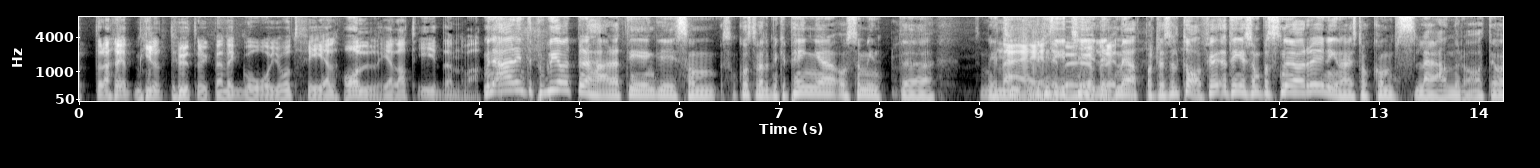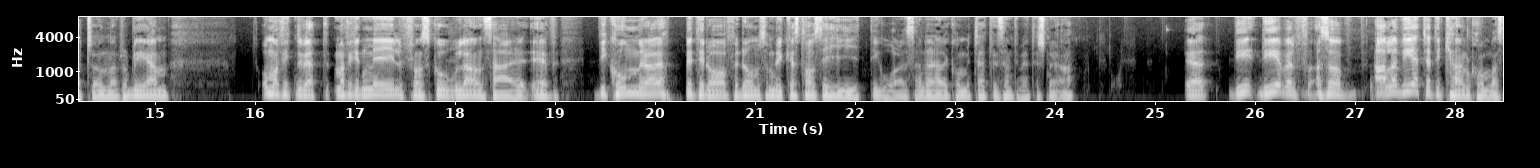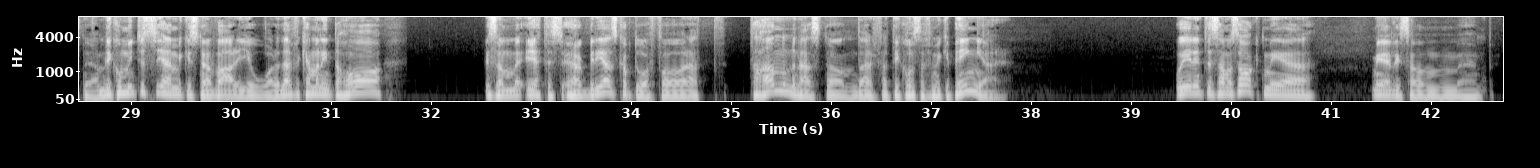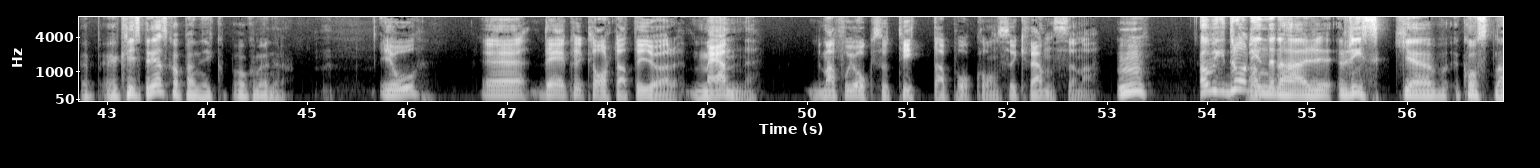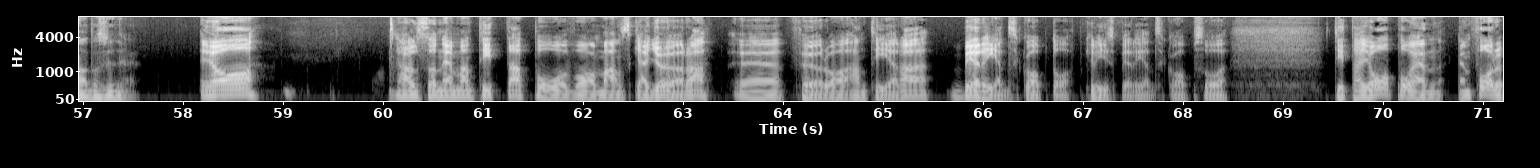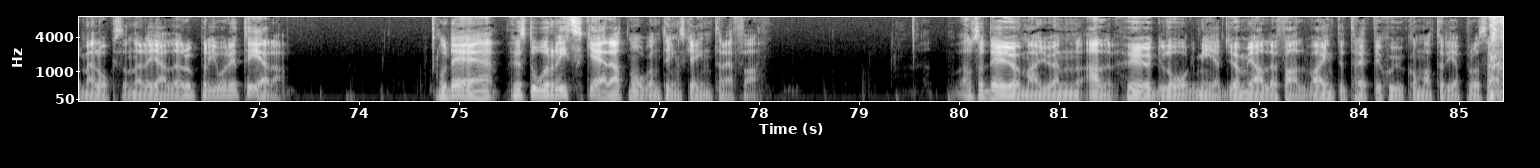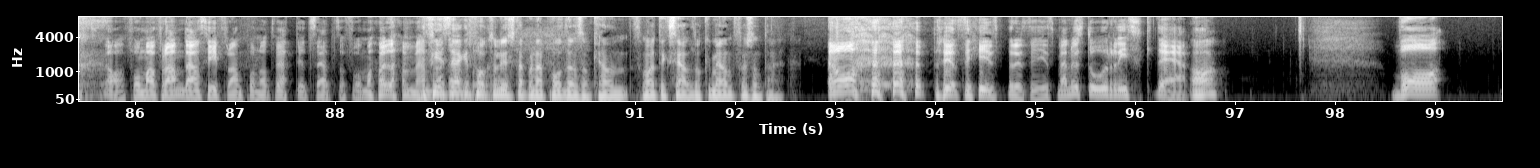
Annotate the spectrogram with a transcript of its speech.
Puttrar ett milt uttryck, men det går ju åt fel håll hela tiden. va. Men är inte problemet med det här att det är en grej som, som kostar väldigt mycket pengar och som inte... Som är Nej, det finns det inget tydligt inte. mätbart resultat. För jag, jag tänker som på snöröjningen här i Stockholms län då, att det har varit sådana problem. Och man fick, du vet, man fick ett mail från skolan så här. Eh, vi kommer att ha öppet idag för de som lyckas ta sig hit igår, så här, när det hade kommit 30 cm snö. Eh, Det, det är väl, alltså, alla vet ju att det kan komma snö, men det kommer inte så mycket snö varje år och därför kan man inte ha liksom, jättehög beredskap då för att ta hand om den här snön därför att det kostar för mycket pengar. Och är det inte samma sak med, med liksom, eh, eh, krisberedskapen i, på kommunerna? Jo, eh, det är klart att det gör. Men man får ju också titta på konsekvenserna. Ja, vi drar in den här risk, eh, kostnad och så vidare. Ja, alltså när man tittar på vad man ska göra eh, för att hantera beredskap då, krisberedskap, så tittar jag på en, en formel också när det gäller att prioritera. Och det är hur stor risk är det att någonting ska inträffa? Alltså det gör man ju en all, hög, låg, medium i alla fall. Va? Inte 37,3 procent. Ja, får man fram den siffran på något vettigt sätt så får man väl använda Det finns den säkert då. folk som lyssnar på den här podden som, kan, som har ett Excel-dokument för sånt där. Ja, precis, precis. Men hur stor risk det är. Ja, Vad,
